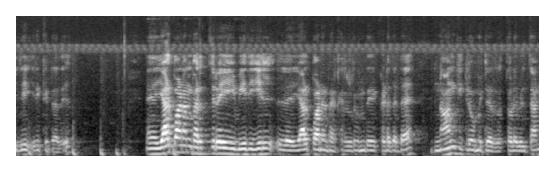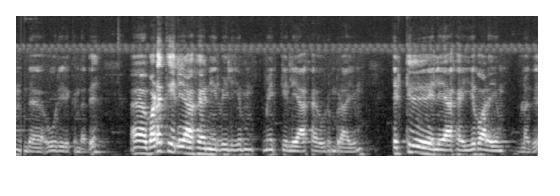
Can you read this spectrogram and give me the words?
இது இருக்கின்றது. யாழ்ப்பாணம் பருத்துறை வீதியில் யாழ்ப்பாண நகரிலிருந்து கிட்டத்தட்ட நான்கு கிலோமீட்டர் தொலைவில் தான் இந்த ஊர் இருக்கின்றது. வடக்கு எல்லையாக நீர்வேலியும் மேற்கு எல்லையாக உரும்புராயும் தெற்கு எல்லையாக இருபாளையம் உள்ளது.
